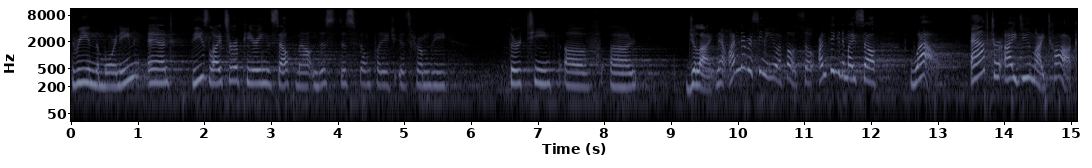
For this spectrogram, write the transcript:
3 in the morning, and these lights are appearing in South Mountain. This, this film footage is from the 13th of uh, July. Now, I've never seen a UFO, so I'm thinking to myself, wow, after I do my talk,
